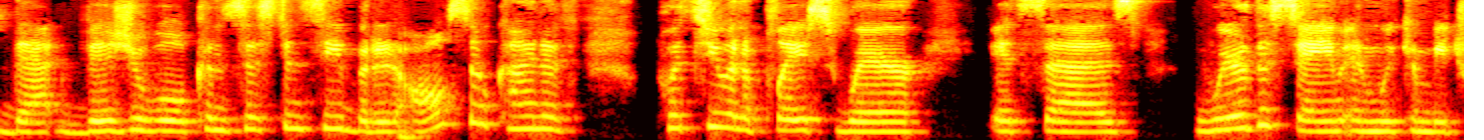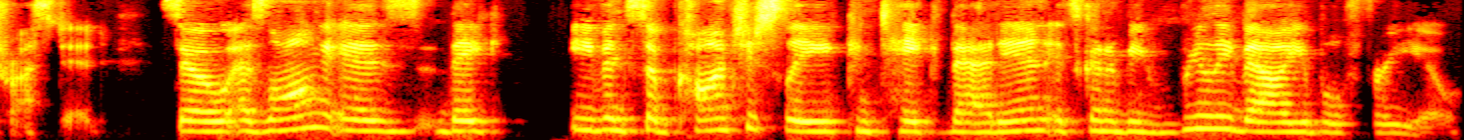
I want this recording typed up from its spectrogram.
that visual consistency, but it also kind of puts you in a place where it says, we're the same and we can be trusted. So as long as they even subconsciously can take that in, it's going to be really valuable for you.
